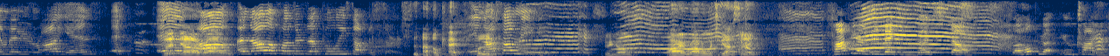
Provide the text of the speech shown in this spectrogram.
and baby Ryan. And, Good and job, all, Riley. And all of us are the police officers. okay, police. Here we go. All right, Robert, what you got to say? Poppy has been making good stuff. So I hope you you try it.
